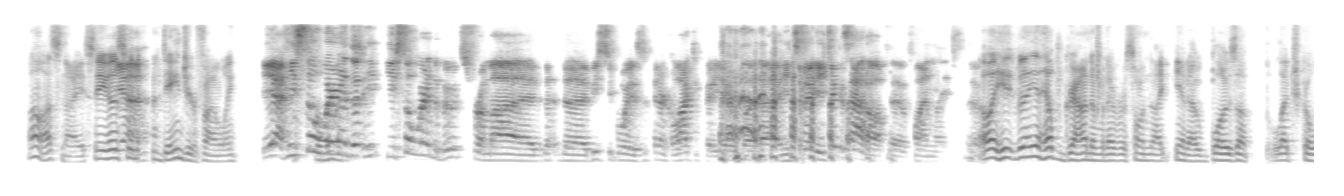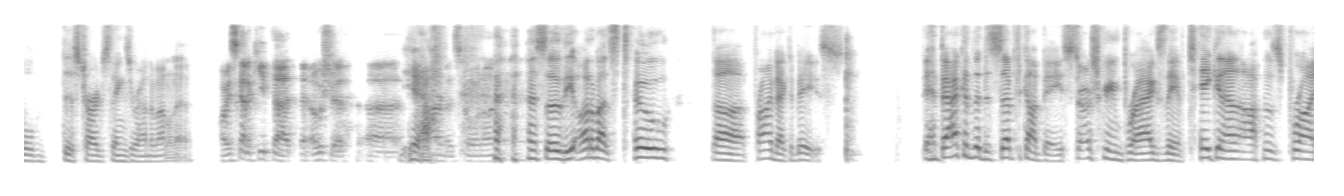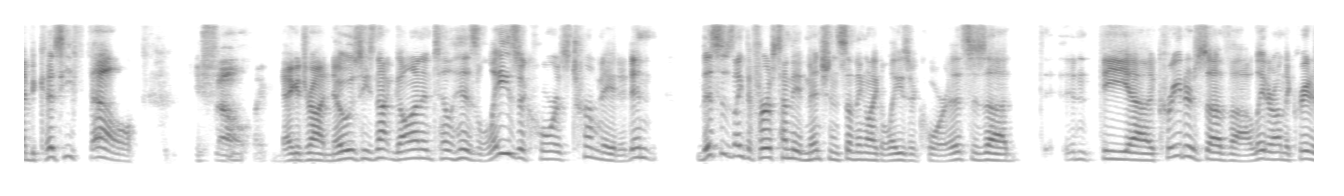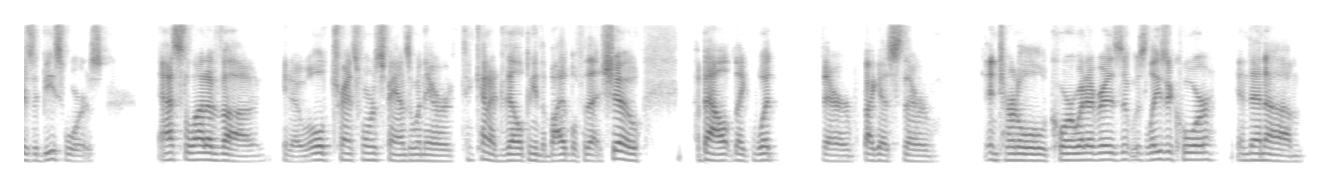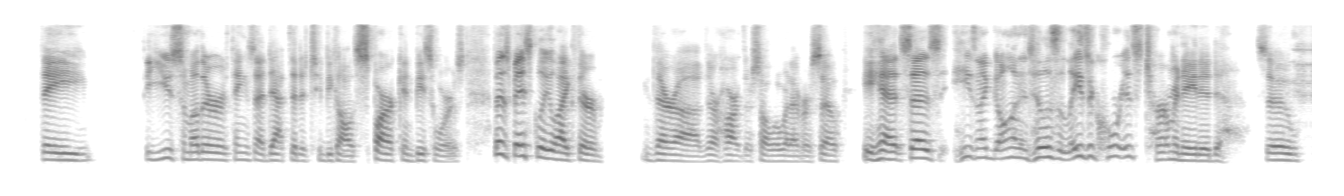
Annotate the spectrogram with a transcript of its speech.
Oh, that's nice. He goes Yeah. to danger finally. Yeah, he's still wearing the he, he's still wearing the boots from uh, the, the Beastie Boys Intergalactic video, but uh, he took he took his hat off though finally. So, Oh, he, he helped ground him whenever someone like you know blows up electrical discharge things around him. I don't know. oh, he's got to keep that, that OSHA uh, Yeah. going on. so the Autobots tow uh, Prime back to base. And back at the Decepticon base, Starscream brags they have taken out Optimus Prime because he fell. He fell like Megatron knows he's not gone until his laser core is terminated. And this is like the first time they've mentioned something like laser core. This is uh the uh creators of uh later on the creators of Beast Wars asked a lot of uh you know old Transformers fans when they were kind of developing the Bible for that show about like what their I guess their internal core whatever it is it was laser core and then um they they used some other things adapted it to be called Spark and Beast Wars but it's basically like their their uh their heart their soul or whatever. So he has says he's not gone until his laser core is terminated. So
